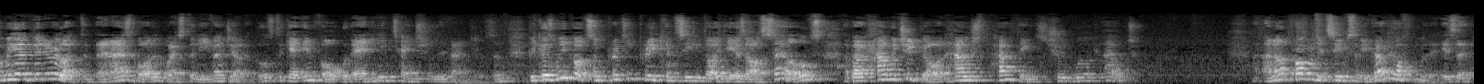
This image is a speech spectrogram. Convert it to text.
And we get a bit reluctant then, as modern Western evangelicals, to get involved with any intentional evangelism, because we've got some pretty preconceived ideas ourselves about how it should go and how, how things should work out. And our problem, it seems to me, very often with it, is that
